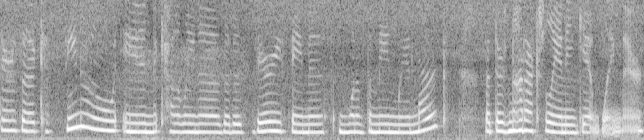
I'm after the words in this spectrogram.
There's a casino in Catalina that is very famous and one of the main landmarks but there's not actually any gambling there.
